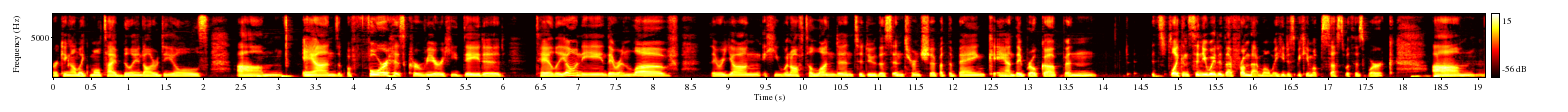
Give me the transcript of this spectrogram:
working on like multi-billion dollar deals. Um, and before his career, he dated Téa Leoni. They were in love. They were young. He went off to London to do this internship at the bank, and they broke up. And it's like insinuated that from that moment he just became obsessed with his work. Um,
